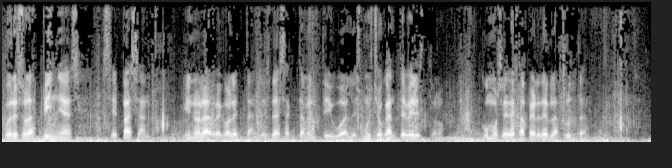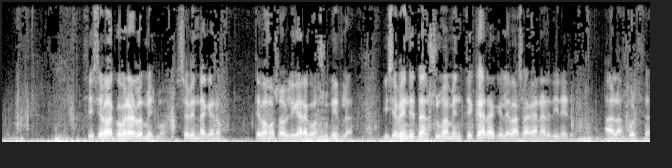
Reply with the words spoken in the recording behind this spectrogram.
Por eso las piñas se pasan y no las recolectan, les da exactamente igual. Es muy chocante ver esto, ¿no? Cómo se deja perder la fruta. Si se va a cobrar lo mismo, se venda que no. Te vamos a obligar a consumirla. Y se vende tan sumamente cara que le vas a ganar dinero. A la fuerza.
